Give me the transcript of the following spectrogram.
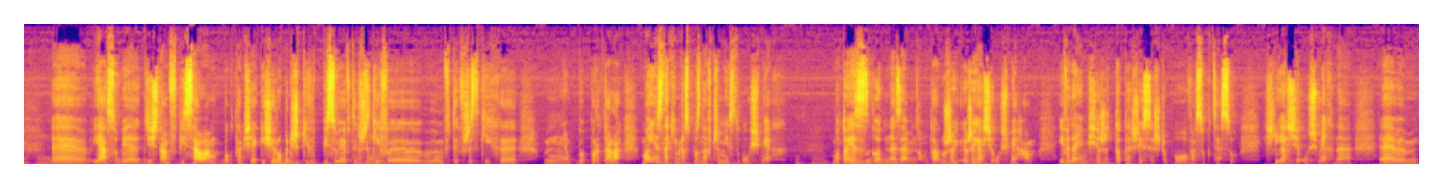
Mhm. E, ja sobie gdzieś tam wpisałam, bo tam się jakieś rubryczki wypisuje w tych wszystkich, Mhm. e, w tych wszystkich portalach. Moim znakiem rozpoznawczym jest uśmiech bo to jest zgodne ze mną, tak? że, że ja się uśmiecham. I wydaje mi się, że to też jest jeszcze połowa sukcesu. Jeśli ja się uśmiechnę, em,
